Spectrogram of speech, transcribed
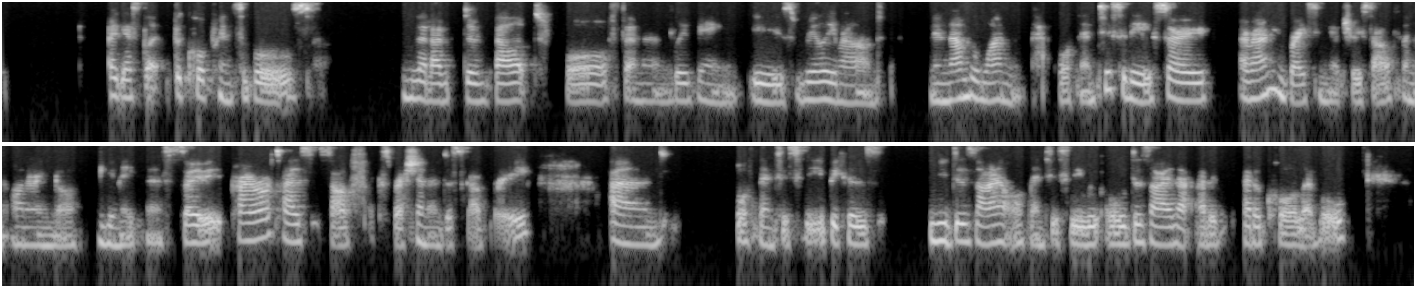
I guess like the core principles that I've developed for feminine living is really around you know, number one, authenticity. So, around embracing your true self and honoring your uniqueness. So prioritize self expression and discovery and authenticity because you desire authenticity. We all desire that at a, at a core level.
